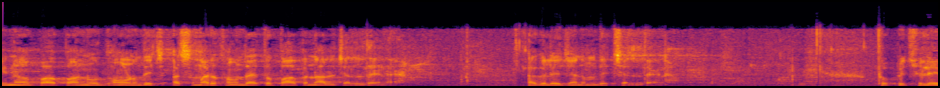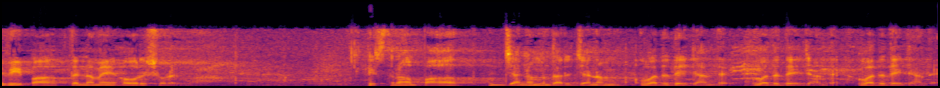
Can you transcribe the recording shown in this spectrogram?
ਇਹਨਾਂ ਪਾਪਾਂ ਨੂੰ ਧੋਣ ਵਿੱਚ ਅਸਮਰਥ ਹੁੰਦਾ ਹੈ ਤਾਂ ਪਾਪ ਨਾਲ ਚੱਲਦੇ ਨੇ। ਅਗਲੇ ਜਨਮ ਦੇ ਚੱਲਦੇ ਨੇ। ਤੋ ਪਿਛਲੇ ਵੀ ਪਾਪ ਤੇ ਨਵੇਂ ਹੋਰ ਸ਼ੁਰੂ। ਇਸ ਤਰ੍ਹਾਂ ਪਾਪ ਜਨਮ ਦਰ ਜਨਮ ਵੱਧਦੇ ਜਾਂਦੇ ਵੱਧਦੇ ਜਾਂਦੇ ਵੱਧਦੇ ਜਾਂਦੇ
